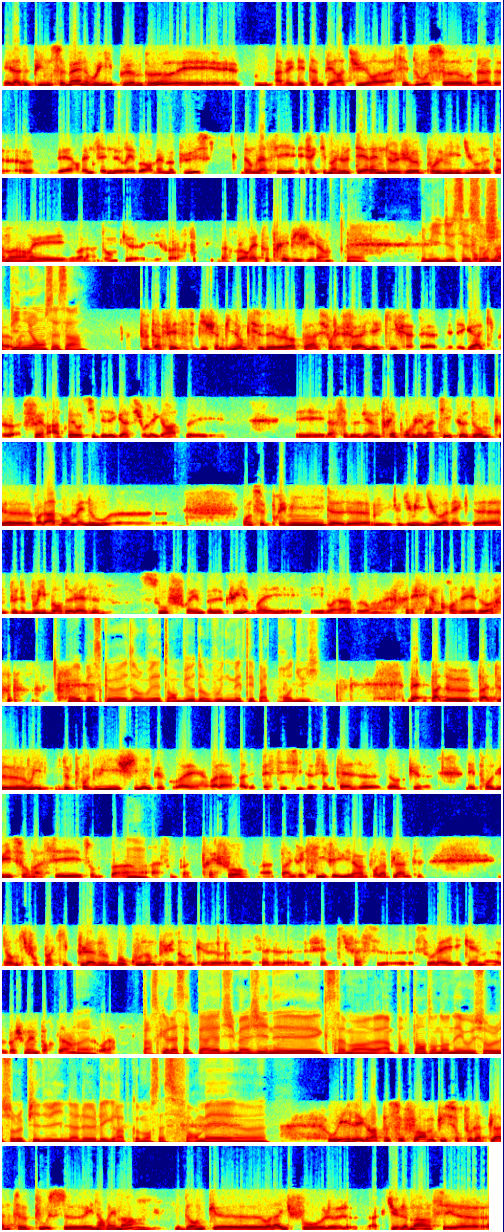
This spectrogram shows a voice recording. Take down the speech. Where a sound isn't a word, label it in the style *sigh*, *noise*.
Et là, depuis une semaine, oui, il pleut un peu et avec des températures assez douces, au-delà de euh, vers 25 degrés, voire même plus. Donc là, c'est effectivement le terrain de jeu pour le mildiou notamment, et voilà. Donc euh, il, va falloir, il, va falloir, être très vigilant. Ouais. Le mildiou, c'est ce champignon, c'est ça? Tout à fait, c'est ce petit champignon qui se développe hein, sur les feuilles et qui fait des dégâts, qui peut faire après aussi des dégâts sur les grappes. Et, et là, ça devient très problématique. Donc euh, voilà, bon, mais nous, euh, on se prémunit de, de, du milieu avec de, un peu de bouillie bordelaise, soufre et un peu de cuivre, et, et voilà, bon, *laughs* et on croise les doigts. Oui, parce que donc vous êtes en bio, donc vous ne mettez pas de produits. Ben, pas de pas de oui de produits chimiques quoi hein, voilà pas de pesticides de synthèse donc euh, les produits sont assez sont pas mmh. sont pas très forts pas agressifs évidemment pour la plante donc il faut pas qu'il pleuve beaucoup non plus. Donc euh, ça, le, le, fait qu'il fasse euh, soleil est quand même vachement important. Ouais. Voilà. Parce que là, cette période, j'imagine, est extrêmement importante. On en est où sur le, sur le pied de vigne là, le, Les grappes commencent à se former euh... Oui, les grappes se forment, puis surtout la plante pousse énormément. Donc euh, voilà, il faut le, le, actuellement c'est euh,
